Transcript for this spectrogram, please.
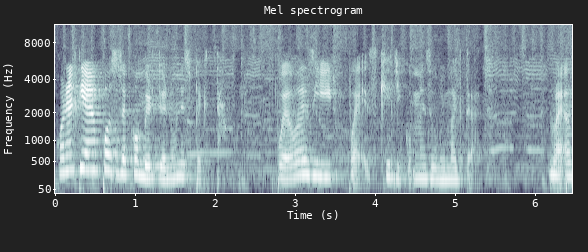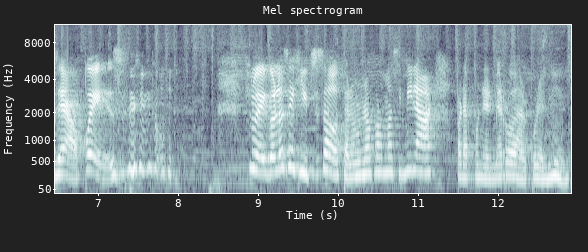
Con el tiempo eso se convirtió en un espectáculo. Puedo decir, pues, que allí comenzó mi maltrato. O sea, pues, Luego los egipcios adoptaron una forma similar para ponerme a rodar por el mundo.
